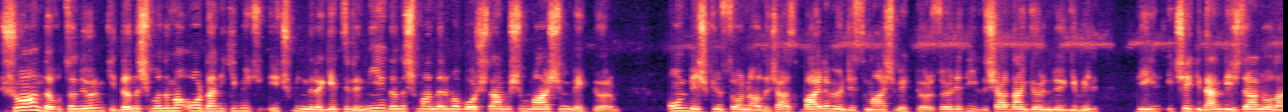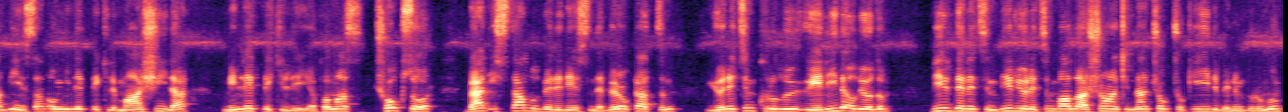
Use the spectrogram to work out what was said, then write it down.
şu anda utanıyorum ki danışmanıma oradan 2-3 bin lira getirin. Niye danışmanlarıma borçlanmışım maaşımı bekliyorum. 15 gün sonra alacağız. Bayram öncesi maaşı bekliyoruz. Öyle değil dışarıdan göründüğü gibi değil. İçe giden vicdanı olan bir insan o milletvekili maaşıyla milletvekilliği yapamaz. Çok zor. Ben İstanbul Belediyesi'nde bürokrattım. Yönetim kurulu üyeliği de alıyordum. Bir denetim, bir yönetim. Vallahi şu ankinden çok çok iyiydi benim durumum.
